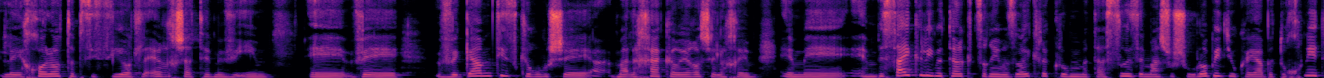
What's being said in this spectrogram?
ליכולות הבסיסיות, לערך שאתם מביאים. ו... וגם תזכרו שמהלכי הקריירה שלכם הם, אה, הם בסייקלים יותר קצרים אז לא יקרה כלום אם תעשו איזה משהו שהוא לא בדיוק היה בתוכנית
